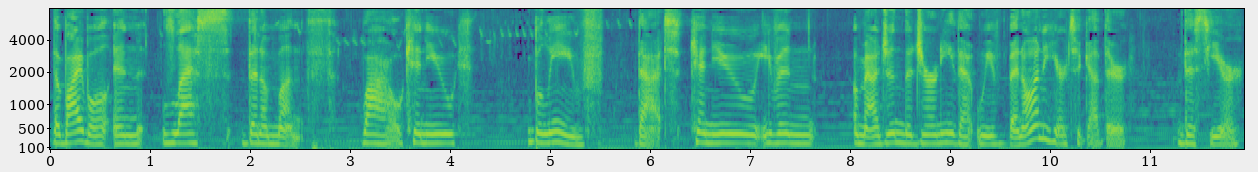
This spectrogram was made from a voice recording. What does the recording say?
the Bible in less than a month. Wow, can you believe that? Can you even imagine the journey that we've been on here together this year?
